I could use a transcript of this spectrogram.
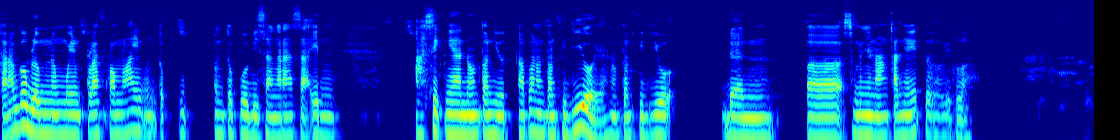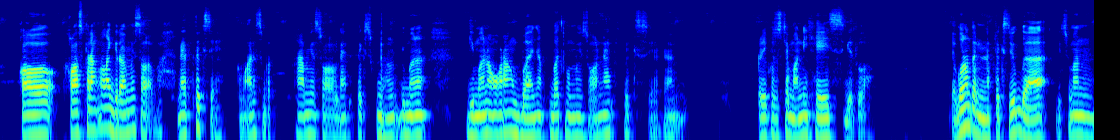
karena gue belum nemuin platform lain untuk untuk gue bisa ngerasain asiknya nonton YouTube apa nonton video ya nonton video dan uh, semenyenangkannya itu gitu loh kalau kalau sekarang kan lagi rame soal apa? Netflix ya. Kemarin sempat rame soal Netflix. Gimana gimana orang banyak banget ngomongin soal Netflix ya kan? Apalagi khususnya Money Heist gitu loh. Ya gue nonton Netflix juga. Cuman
